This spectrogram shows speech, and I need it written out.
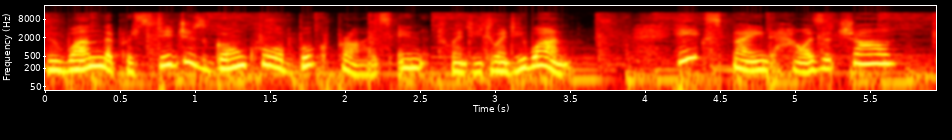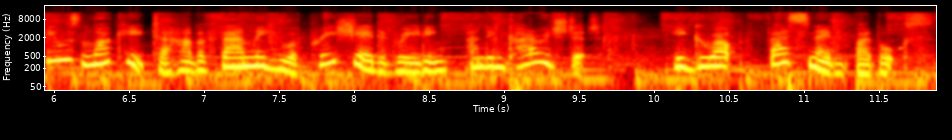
who won the prestigious Goncourt Book Prize in 2021. He explained how, as a child, he was lucky to have a family who appreciated reading and encouraged it. He grew up fascinated by books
